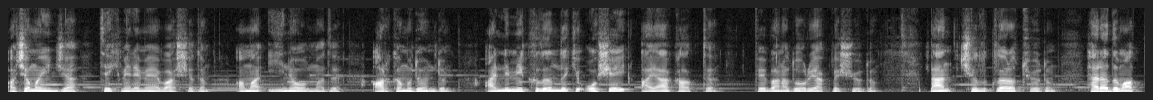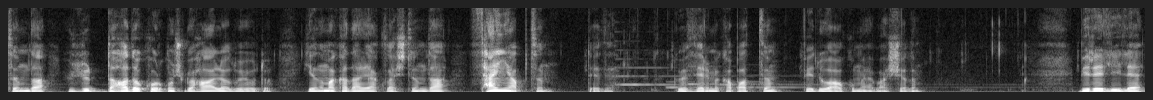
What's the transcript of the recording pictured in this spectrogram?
Açamayınca tekmelemeye başladım ama iğne olmadı. Arkamı döndüm. Annemin kılığındaki o şey ayağa kalktı ve bana doğru yaklaşıyordu. Ben çığlıklar atıyordum. Her adım attığımda yüzü daha da korkunç bir hal alıyordu. Yanıma kadar yaklaştığında sen yaptın dedi. Gözlerimi kapattım ve dua okumaya başladım. Bir eliyle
